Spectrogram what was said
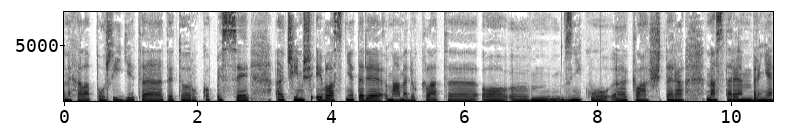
nechala pořídit eh, tyto rukopisy věci, eh, čímž i vlastně tedy máme doklad eh, o ehm, vzniku eh, kláštera na Starém Brně.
